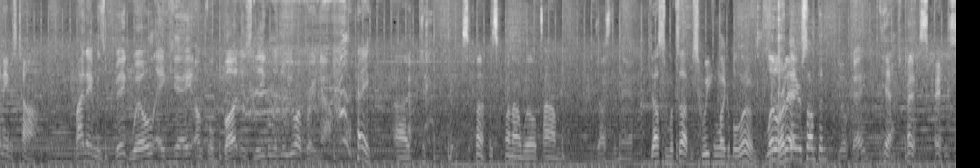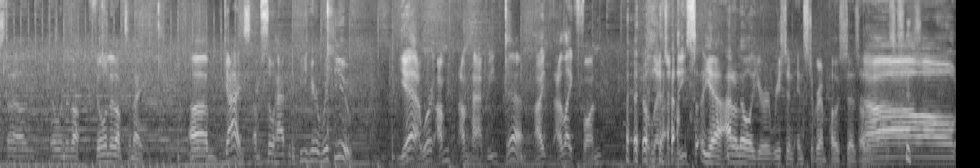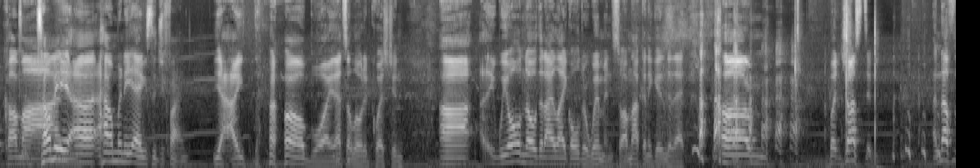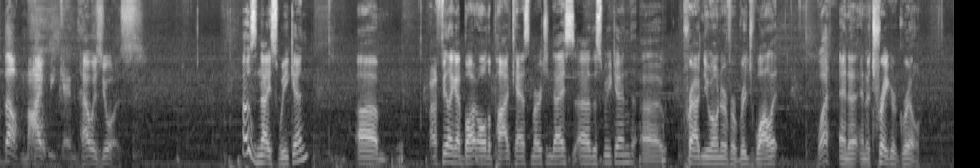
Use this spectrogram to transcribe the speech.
My name is Tom. My name is Big Will, aka Uncle Bud, is legal in New York right now. Hey, uh, what's going on, Will, Tom, Justin there? Justin, what's up? You squeaking like a balloon? Little birthday bit. or something? You okay? Yeah, just, uh, filling it up, filling it up tonight. Um, guys, I'm so happy to be here with you. Yeah, we're. I'm. I'm happy. Yeah, I. I like fun. Allegedly. So, yeah, I don't know. Your recent Instagram post says otherwise. Oh come on! tell me uh, how many eggs did you find? Yeah. I. Oh boy, that's a loaded question. Uh, we all know that I like older women, so I'm not going to get into that. Um, but Justin, enough about my weekend. How was yours? That was a nice weekend. Um, I feel like I bought all the podcast merchandise uh, this weekend. Uh, proud new owner of a Ridge wallet What? and a and a Traeger grill.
